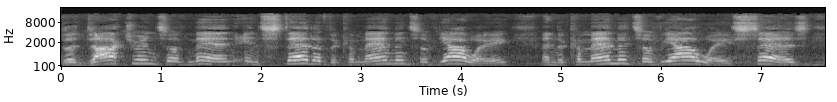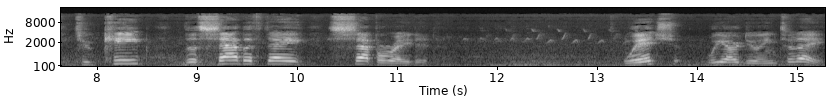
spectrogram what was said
the doctrines of men instead of the commandments of Yahweh. And the commandments of Yahweh says to keep the Sabbath day separated, which we are doing today.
